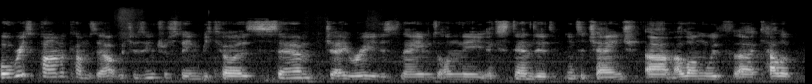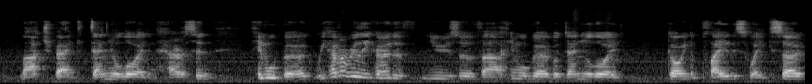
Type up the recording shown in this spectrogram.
Well, Rhys Palmer comes out, which is interesting because Sam J. Reid is named on the extended interchange, um, along with uh, Caleb Marchbank, Daniel Lloyd, and Harrison Himmelberg. We haven't really heard of news of uh, Himmelberg or Daniel Lloyd going to play this week, so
